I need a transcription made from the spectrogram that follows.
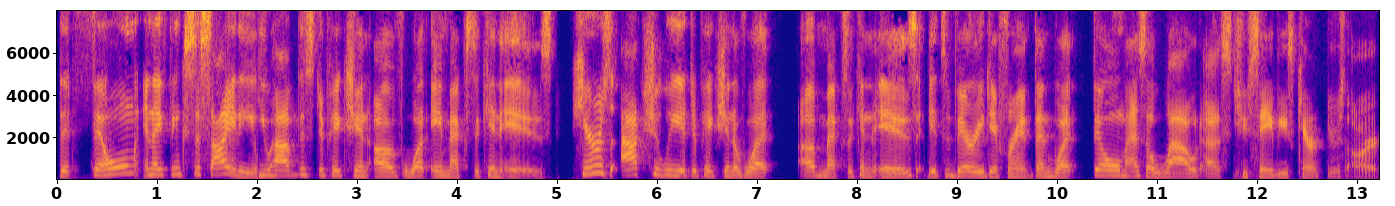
that film and I think society, you have this depiction of what a Mexican is. Here's actually a depiction of what a Mexican is. It's very different than what film has allowed us to say these characters are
